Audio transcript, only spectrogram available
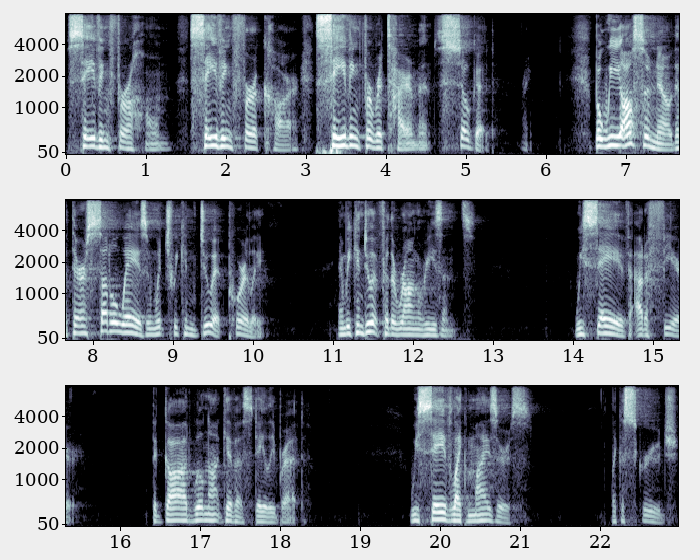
saving for a home, saving for a car, saving for retirement. So good, right? But we also know that there are subtle ways in which we can do it poorly, and we can do it for the wrong reasons. We save out of fear that God will not give us daily bread. We save like misers, like a Scrooge.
